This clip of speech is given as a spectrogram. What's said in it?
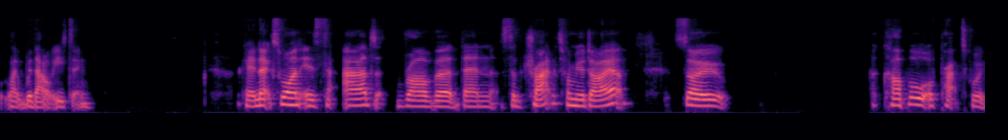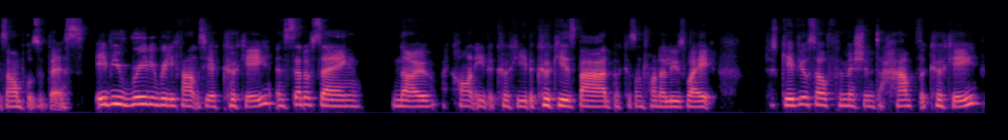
like without eating. Okay, next one is to add rather than subtract from your diet. So a couple of practical examples of this. If you really, really fancy a cookie, instead of saying, no, I can't eat the cookie, the cookie is bad because I'm trying to lose weight, just give yourself permission to have the cookie,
